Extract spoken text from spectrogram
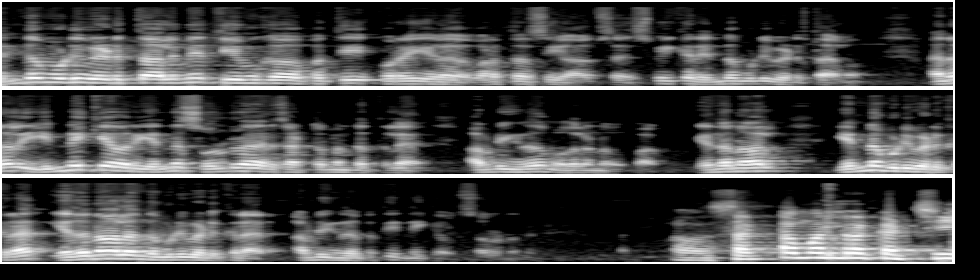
எந்த முடிவு எடுத்தாலுமே திமுகவை பத்தி குறை வரத்த செய்ய ஸ்பீக்கர் எந்த முடிவு எடுத்தாலும் அதனால இன்னைக்கு அவர் என்ன சொல்றாரு சட்டமன்றத்துல அப்படிங்கறத முதல்ல நம்ம பார்க்கணும். எதனால் என்ன முடிவு எடுக்கிறார்? எதனால் அந்த முடிவு எடுக்கிறார்? அப்படிங்கிறத பத்தி இன்னைக்கு அவர் சொல்லணும். சட்டமன்ற கட்சி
